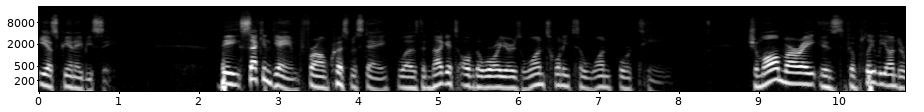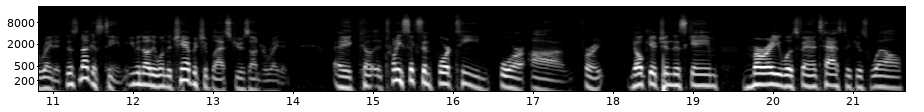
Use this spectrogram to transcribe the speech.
ESPN ABC. The second game from Christmas Day was the Nuggets over the Warriors 120 to 114. Jamal Murray is completely underrated. This Nuggets team, even though they won the championship last year, is underrated. A 26 and 14 for uh, for Jokic in this game. Murray was fantastic as well.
